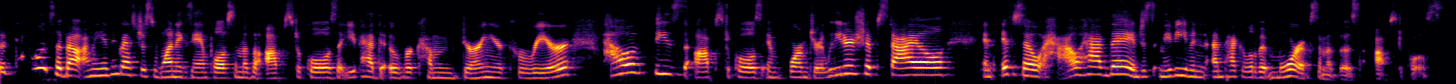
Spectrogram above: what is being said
So tell us about, I mean, I think that's just one example of some of the obstacles that you've had to overcome during your career. How have these obstacles informed your leadership style? And if so, how have they? And just maybe even unpack a little bit more of some of those obstacles.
